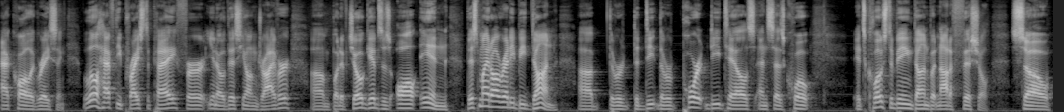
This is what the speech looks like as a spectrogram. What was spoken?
at Kaulig Racing. A little hefty price to pay for you know this young driver, um, but if Joe Gibbs is all in, this might already be done. Uh, the, the, the report details and says, quote, it's close to being done, but not official. So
